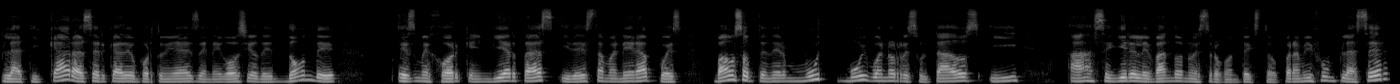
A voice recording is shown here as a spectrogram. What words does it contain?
platicar acerca de oportunidades de negocio, de dónde es mejor que inviertas y de esta manera pues vamos a obtener muy, buenos resultados y a seguir elevando nuestro contexto. Para mí fue un placer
